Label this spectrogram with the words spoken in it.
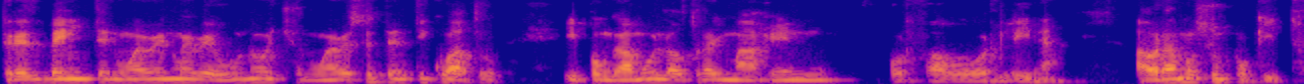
320-991-8974. Y pongamos la otra imagen, por favor, Lina. Abramos un poquito.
